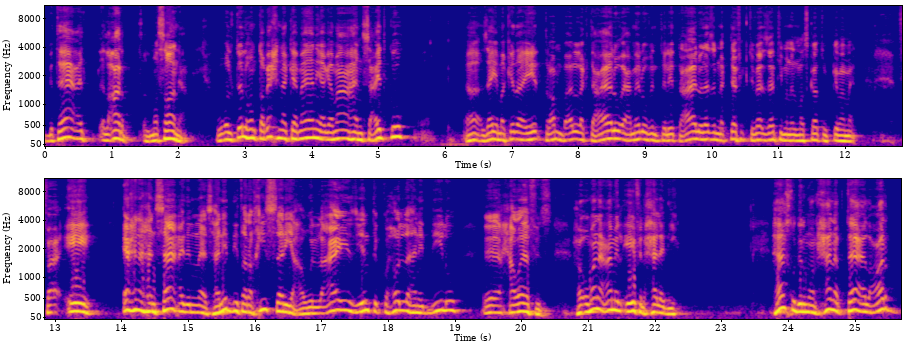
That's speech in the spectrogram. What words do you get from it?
بتاع العرض المصانع وقلت لهم طب إحنا كمان يا جماعة هنساعدكم؟ آه زي ما كده إيه ترامب قال لك تعالوا اعملوا فنتليت تعالوا لازم نكتفي اكتفاء ذاتي من الماسكات والكمامات. فايه إحنا هنساعد الناس هندي تراخيص سريعة واللي عايز ينتج كحول هنديله آه حوافز. هقوم أنا عامل إيه في الحالة دي؟ هاخد المنحنى بتاع العرض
